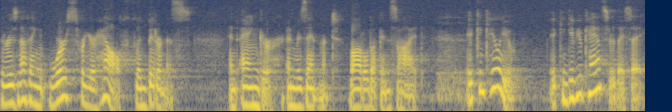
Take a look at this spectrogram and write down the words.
there is nothing worse for your health than bitterness and anger and resentment bottled up inside. It can kill you. It can give you cancer, they say.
